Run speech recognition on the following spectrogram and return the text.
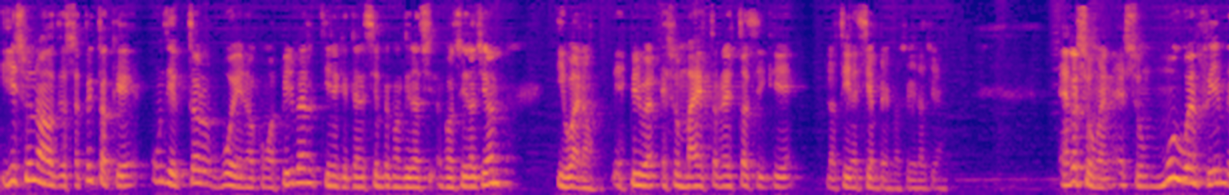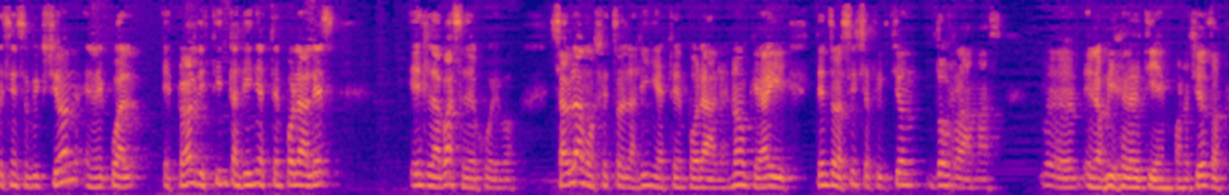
Y es uno de los aspectos que un director bueno como Spielberg tiene que tener siempre en consideración. Y bueno, Spielberg es un maestro en esto, así que lo tiene siempre en consideración. En resumen, es un muy buen film de ciencia ficción en el cual explorar distintas líneas temporales es la base del juego. Ya hablamos esto de las líneas temporales, ¿no? Que hay dentro de la ciencia ficción dos ramas. Eh, en los viajes del tiempo, ¿no es cierto?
